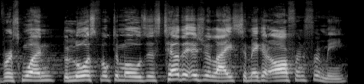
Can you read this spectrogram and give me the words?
verse 1, the Lord spoke to Moses, Tell the Israelites to make an offering for me.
